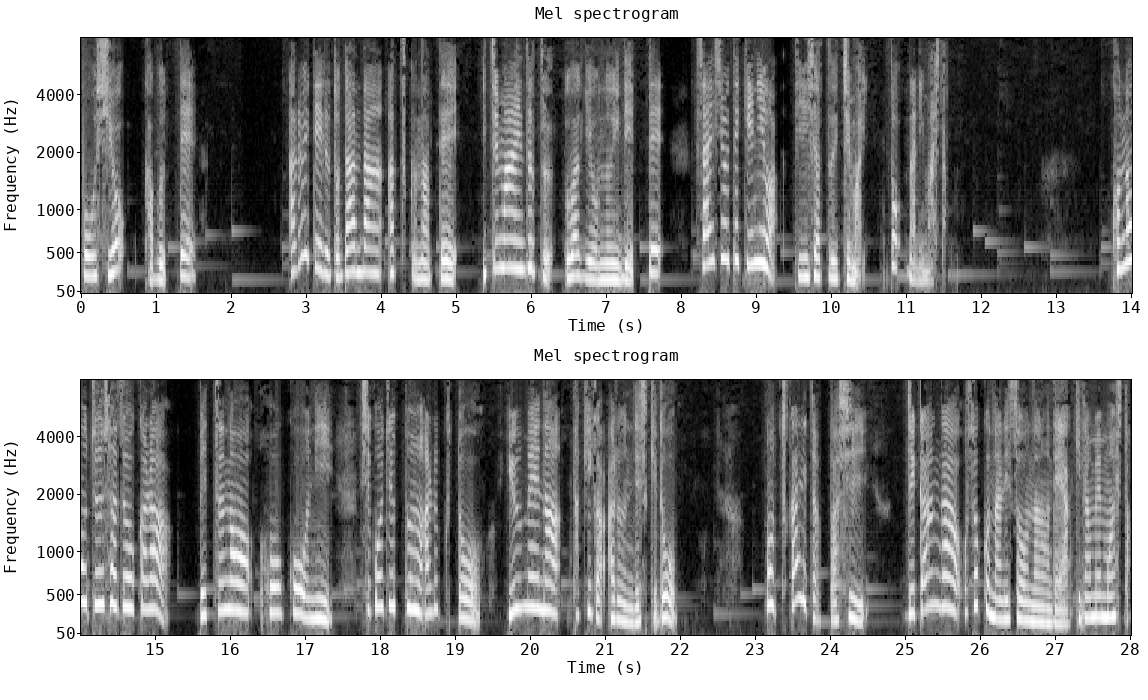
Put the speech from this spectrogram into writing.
帽子をかぶって、歩いているとだんだん暑くなって1枚ずつ上着を脱いでいって、最終的には T シャツ1枚となりました。この駐車場から別の方向に4、50分歩くと有名な滝があるんですけど、もう疲れちゃったし、時間が遅くなりそうなので諦めました。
